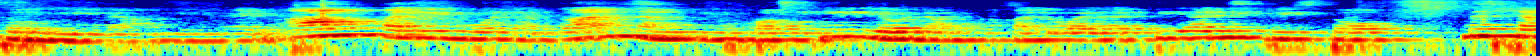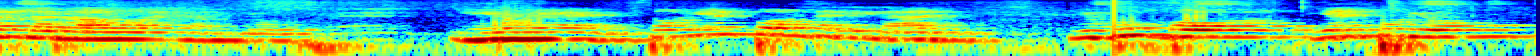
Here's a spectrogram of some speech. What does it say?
sumira. Amen. Ang kaliwanagan ng Ebanghelyo ng kaluwalhatian ni Kristo na siyang larawan ng Diyos. Amen. So, yan po ang dahilan. Yung hubog, yan po yung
